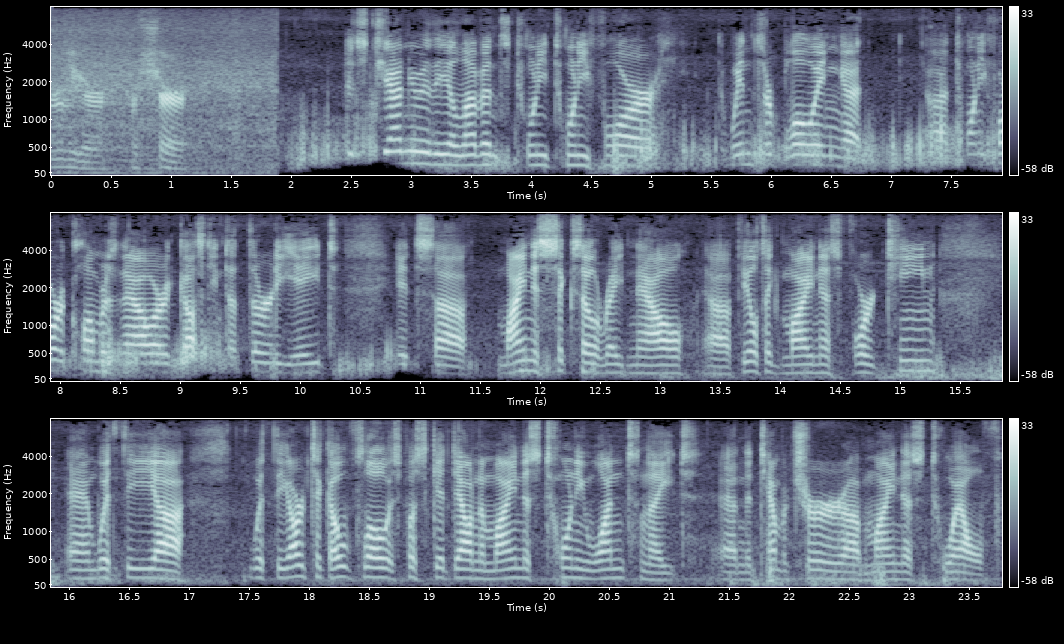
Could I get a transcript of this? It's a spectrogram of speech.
earlier for sure. January the 11th, 2024. The winds are blowing at uh, 24 kilometers an hour, gusting to 38. It's uh, minus six out right now. Uh, feels like minus 14. And with the uh, with the Arctic outflow, it's supposed to get down to minus 21 tonight, and the temperature uh, minus 12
